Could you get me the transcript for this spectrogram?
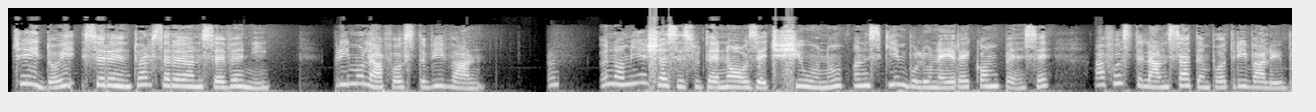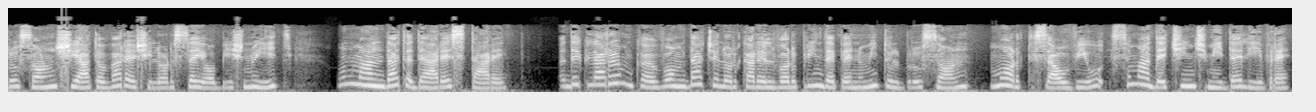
Cei doi se reîntoarseră în Seveni. Primul a fost Vivan. În 1691, în schimbul unei recompense, a fost lansat împotriva lui Bruson și a tovarășilor săi obișnuiți un mandat de arestare. Declarăm că vom da celor care îl vor prinde pe numitul Bruson, mort sau viu, suma de 5.000 de livre.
